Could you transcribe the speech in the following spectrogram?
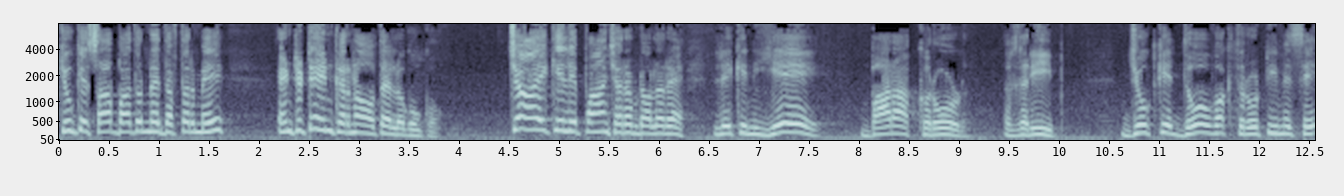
क्योंकि साहब बहादुर ने दफ्तर में एंटरटेन करना होता है लोगों को। चाय के लिए पाँच अरब डॉलर है लेकिन ये बारह करोड़ गरीब जो कि दो वक्त रोटी में से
